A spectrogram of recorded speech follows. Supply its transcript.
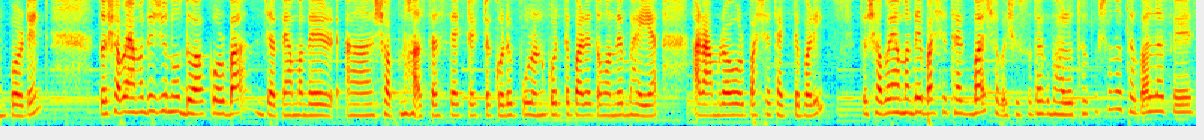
ইম্পর্টেন্ট তো সবাই আমাদের জন্য দোয়া করবা। যাতে আমাদের স্বপ্ন আস্তে আস্তে একটা একটা করে পূরণ করতে পারে তোমাদের ভাইয়া, আর আমরাও ওর পাশে থাকতে পারি। তো সবাই আমাদের পাশে থাকবা, সবাই সুস্থ থাকো, ভালো থাকো, সুন্দর থাকো, আল্লাহ হাফেজ।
